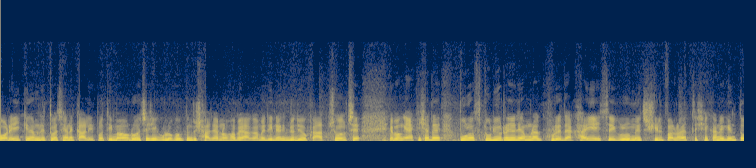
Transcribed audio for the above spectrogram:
পরেই কিন্তু আমরা দেখতে পাচ্ছি এখানে কালী প্রতিমাও রয়েছে, সেগুলোকেও কিন্তু সাজানো হবে আগামী দিনে, যদিও কাজ চলছে। এবং একই সাথে পুরো স্টুডিওটা যদি আমরা ঘুরে দেখাই এই সেগুরু মিত শিল্পালয় তো সেখানে কিন্তু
